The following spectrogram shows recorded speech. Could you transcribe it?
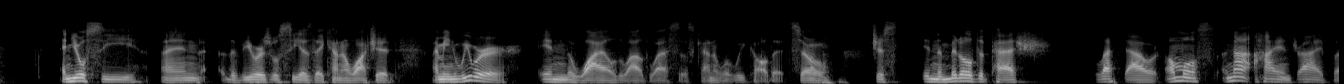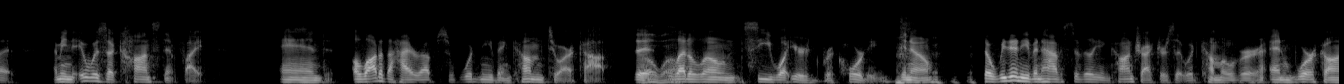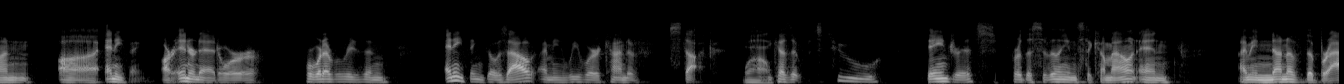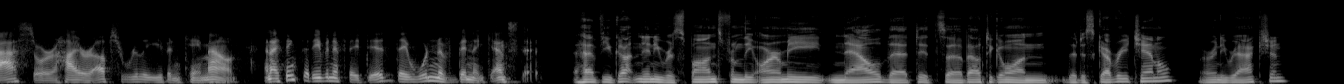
and you'll see, and the viewers will see as they kind of watch it. I mean, we were in the wild, wild west. Is kind of what we called it. So, just in the middle of the pesh, left out, almost not high and dry, but I mean, it was a constant fight, and a lot of the higher ups wouldn't even come to our cop, that, Oh, wow. let alone see what you're recording. You know. So we didn't even have civilian contractors that would come over and work on uh, anything, our internet, or for whatever reason, anything goes out. I mean, we were kind of stuck Wow. because it was too dangerous for the civilians to come out. And I mean, none of the brass or higher ups really even came out. And I think that even if they did, they wouldn't have been against it. Have you gotten any response from the Army now that it's uh, about to go on the Discovery Channel or any reaction?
